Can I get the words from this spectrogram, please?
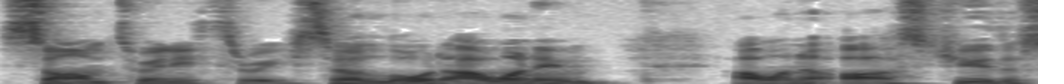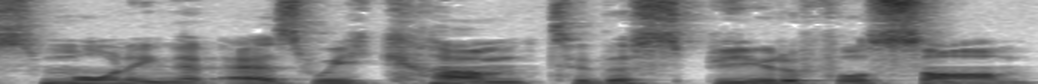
Psalm 23. So, Lord, I want to I want to ask you this morning that as we come to this beautiful psalm,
